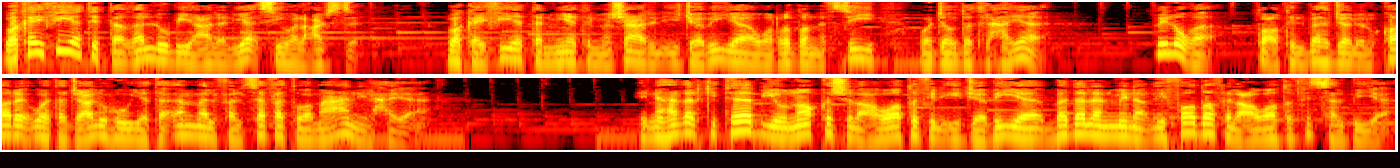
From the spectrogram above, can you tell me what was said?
وكيفية التغلب على اليأس والعجز وكيفية تنمية المشاعر الإيجابية والرضا النفسي وجودة الحياة. بلغة تعطي البهجة للقارئ وتجعله يتأمل فلسفة ومعاني الحياة. إن هذا الكتاب يناقش العواطف الإيجابية بدلا من الإفاضة في العواطف السلبية.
